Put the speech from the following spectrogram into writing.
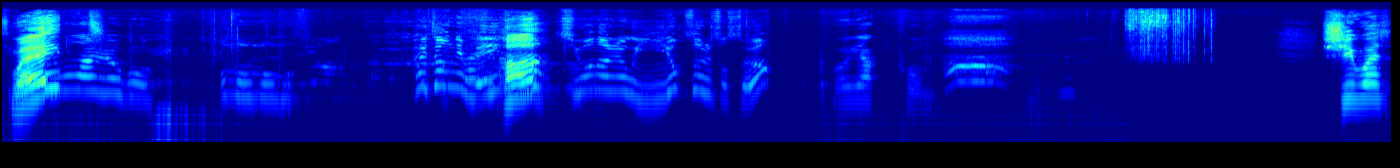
지금 Wait. 지원하려고. 어머 어머 어머. 회장님 매니저 Huh? 지원하려고 이력서를 썼어요? 의약품. She was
